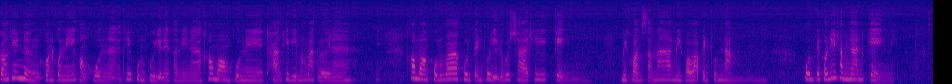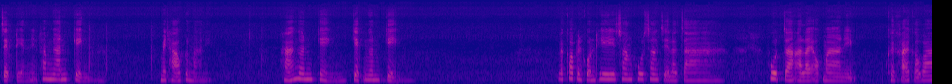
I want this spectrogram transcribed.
กองที่หนึ่งคนคนนี้ของคุณน่ะที่คุณคุยอยู่ในตอนนี้นะเขามองคุณในทางที่ดีมากๆเลยนะเขามองคุณว่าคุณเป็นผู้หญิงหรือผู้ชายที่เก่ง มีความสามารถมีภาวะเป็นผู้นำคุณเป็นคนที่ทำงานเก่งเนี่ยเจ็ดเหรียญเนี่ยทำงานเก่ง ไม่เท้าขึ้นมานี่หาเงินเก่ง เก็บเงินเก่ง แล้วก็เป็นคนที่ช่างพูดช่างเจรจา พูดจาอะไรออกมานี่คล้ายๆกับว่า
